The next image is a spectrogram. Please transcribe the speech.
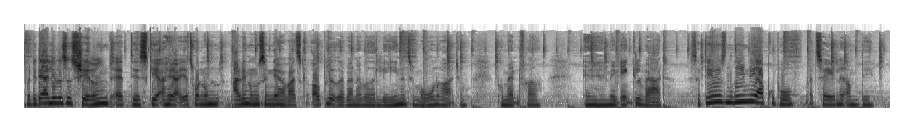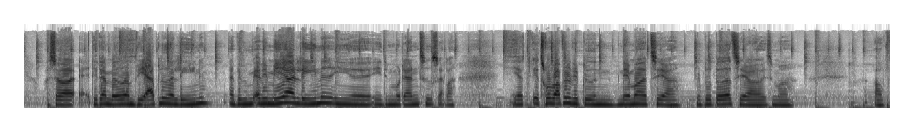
For det er alligevel så sjældent, at det sker her. Jeg tror nogen, aldrig nogensinde, jeg har faktisk oplevet, at man har været alene til morgenradio på Manfred øh, med en enkelt vært. Så det er jo sådan rimelig apropos at tale om det. Og så det der med, om vi er blevet alene. Er vi, er vi mere alene i, øh, i den moderne tidsalder? Jeg, jeg tror i hvert fald, vi er blevet nemmere til at... Vi er blevet bedre til at, ligesom at, at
